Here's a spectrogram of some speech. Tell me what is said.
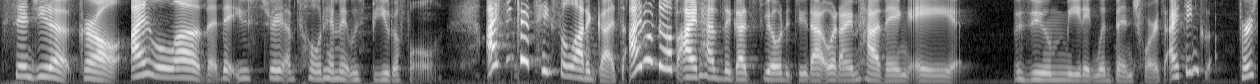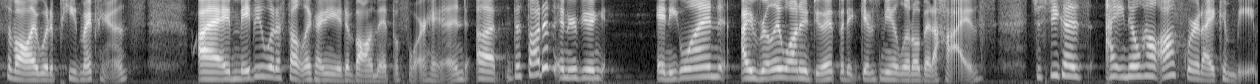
Sangeeta, girl, I love that you straight up told him it was beautiful. I think that takes a lot of guts. I don't know if I'd have the guts to be able to do that when I'm having a Zoom meeting with Ben Schwartz. I think, first of all, I would have peed my pants. I maybe would have felt like I needed to vomit beforehand. Uh, the thought of interviewing anyone, I really want to do it, but it gives me a little bit of hives just because I know how awkward I can be.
